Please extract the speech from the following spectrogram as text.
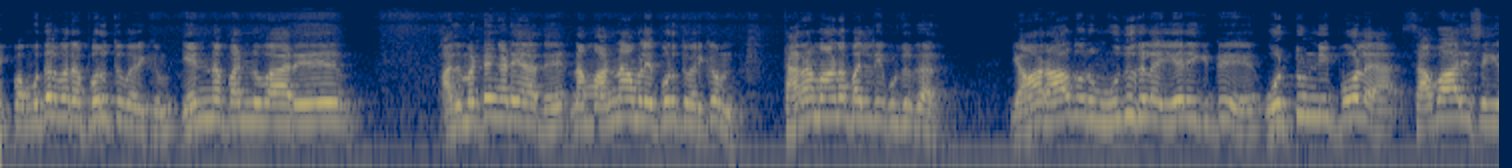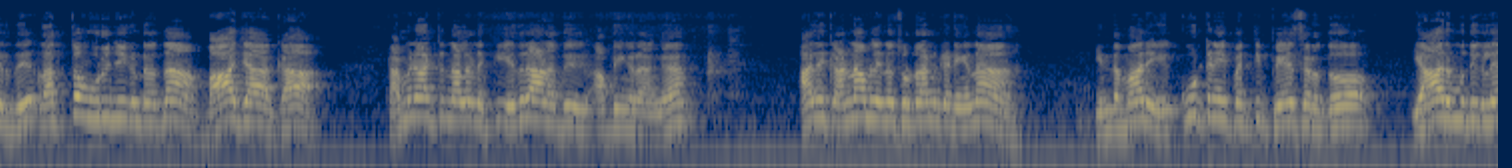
இப்ப முதல்வரை பொறுத்த வரைக்கும் என்ன பண்ணுவாரு? அது மட்டும் கிடையாது நம்ம அண்ணாமலை பொறுத்த வரைக்கும் தரமான பதிலடி கொடுத்துருக்காரு. யாராவது ஒரு முதுகில் ஏறிக்கிட்டு ஒட்டுண்ணி போல சவாரி செய்கிறது ரத்தம் உறிஞ்சிக்கின்றது தான் பாஜக. தமிழ்நாட்டு நலனுக்கு எதிரானது அப்படிங்கிறாங்க. அதுக்கு அண்ணாமலை என்ன சொல்கிறான்னு கேட்டிங்கன்னா இந்த மாதிரி கூட்டணி பற்றி பேசுகிறதோ யார் முதுகில்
